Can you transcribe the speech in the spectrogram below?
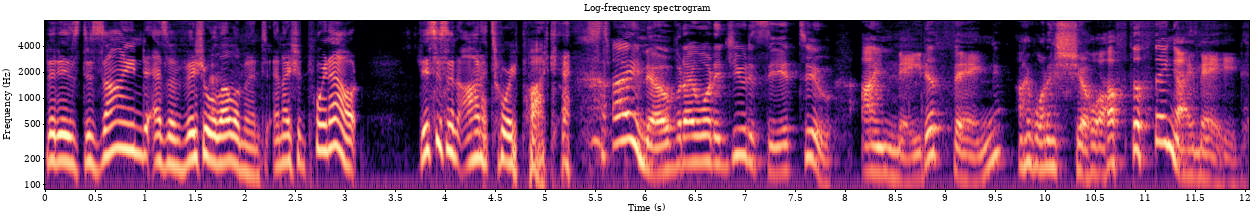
that is designed as a visual element, and I should point out, this is an auditory podcast. I know, but I wanted you to see it too. I made a thing. I want to show off the thing I made.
